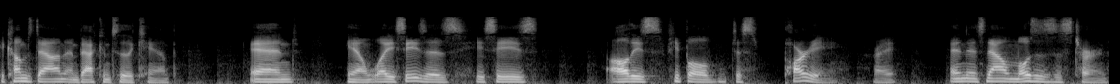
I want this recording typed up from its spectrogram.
he comes down and back into the camp. And, you know, what he sees is he sees all these people just partying, right? And it's now Moses' turn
